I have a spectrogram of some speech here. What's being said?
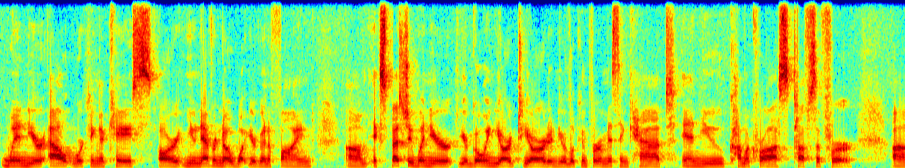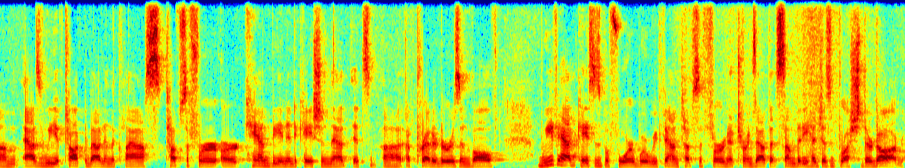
when you're out working a case are you never know what you're going to find, um, especially when you're, you're going yard to yard and you're looking for a missing cat and you come across tufts of fur. Um, as we have talked about in the class, tufts of fur are, can be an indication that it's uh, a predator is involved. We've had cases before where we found tufts of fur and it turns out that somebody had just brushed their dog.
